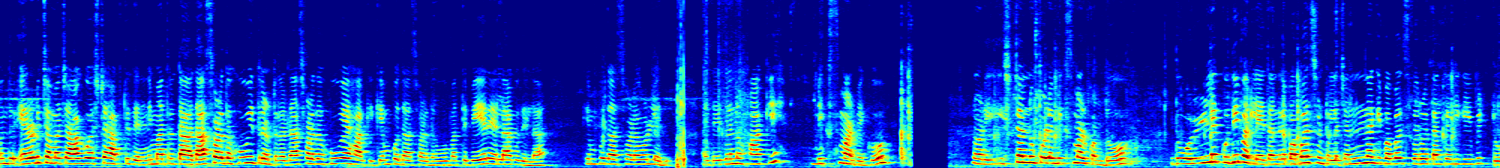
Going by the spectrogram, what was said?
ಒಂದು ಎರಡು ಚಮಚ ಆಗುವಷ್ಟೇ ಹಾಕ್ತಿದ್ದೇನೆ. ನಿಮ್ಮ ಹತ್ರ ದಾ, ದಾಸವಾಳದ ಹೂ ಇದ್ರೆ ಉಂಟಲ್ಲ, ದಾಸವಾಳದ ಹೂವೇ ಹಾಕಿ, ಕೆಂಪು ದಾಸವಾಳದ ಹೂ, ಮತ್ತು ಬೇರೆ ಎಲ್ಲ ಆಗೋದಿಲ್ಲ. ಕೆಂಪು ದಾಸವಾಳ ಒಳ್ಳೆಯದು ಆಯಿತಾ, ಇದನ್ನು ಹಾಕಿ ಮಿಕ್ಸ್ ಮಾಡಬೇಕು. ನೋಡಿ, ಇಷ್ಟನ್ನು ಕೂಡ ಮಿಕ್ಸ್ ಮಾಡಿಕೊಂಡು ಇದು ಒಳ್ಳೆ ಕುದಿ ಬರಲಿ ಆಯ್ತು. ಅಂದರೆ ಬಬಲ್ಸ್ ಉಂಟಲ್ಲ, ಚೆನ್ನಾಗಿ ಬಬಲ್ಸ್ ಬರುವ ತನಕ ಹೀಗೆ ಬಿಟ್ಟು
